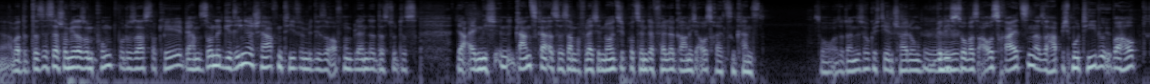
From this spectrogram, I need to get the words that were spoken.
Ja, aber das ist ja schon wieder so ein Punkt, wo du sagst, okay, wir haben so eine geringe Schärfentiefe mit dieser offenen Blende, dass du das ja eigentlich in ganz, also sagen wir vielleicht in 90 Prozent der Fälle gar nicht ausreizen kannst. So, also dann ist wirklich die Entscheidung, will ich mhm. sowas ausreizen? Also habe ich Motive überhaupt,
